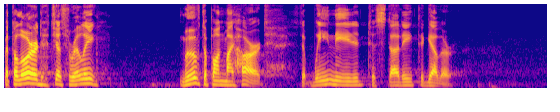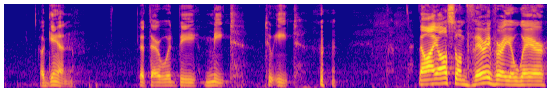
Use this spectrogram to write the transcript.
But the Lord just really moved upon my heart that we needed to study together. Again, that there would be meat to eat. Now, I also am very, very aware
